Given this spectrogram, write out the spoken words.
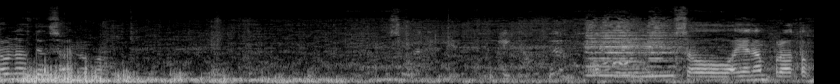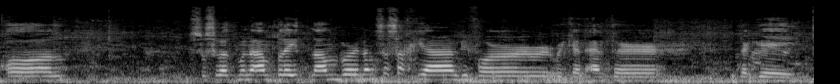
Ikaw na din sa ano ba? Okay, so, ayan ang protocol. Susulat mo na ang plate number ng sasakyan before we can enter the gate.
